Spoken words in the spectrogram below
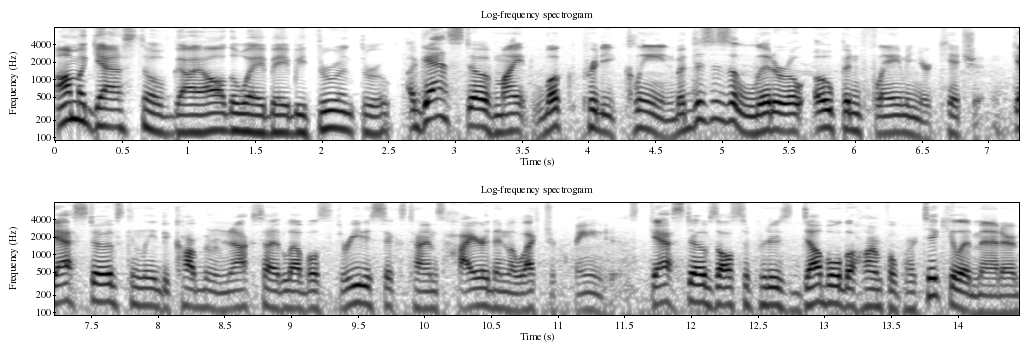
I'm a gas stove guy all the way, baby, through and through. A gas stove might look pretty clean, but this is a literal open flame in your kitchen. Gas stoves can lead to carbon monoxide levels three to six times higher than electric ranges. Gas stoves also produce double the harmful particulate matter,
